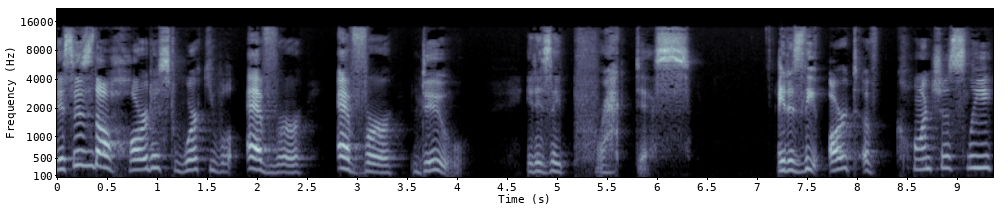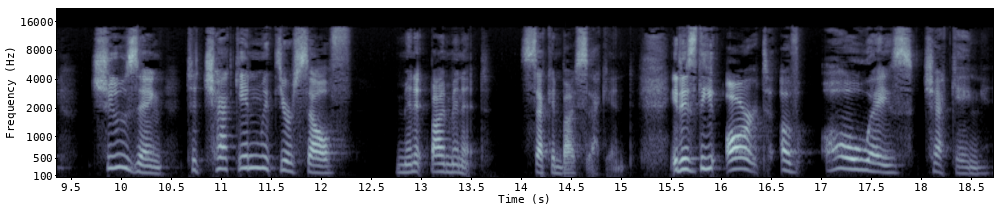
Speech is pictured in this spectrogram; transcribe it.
This is the hardest work you will ever, ever do. It is a practice. It is the art of consciously choosing to check in with yourself minute by minute, second by second. It is the art of always checking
